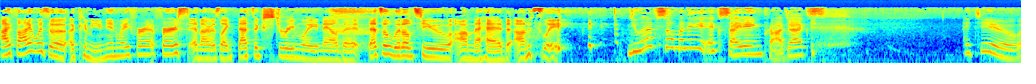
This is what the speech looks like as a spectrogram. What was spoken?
I thought it was a, a communion wafer at first, and I was like, "That's extremely nailed it. That's a little too on the head, honestly." You have so many exciting projects. I do.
